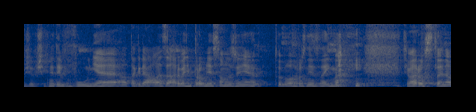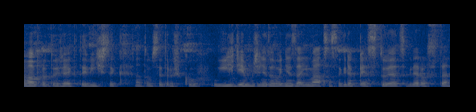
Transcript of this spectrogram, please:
že všechny ty vůně a tak dále. Zároveň pro mě samozřejmě to bylo hrozně zajímavé těma rostlinama, protože jak ty víš, tak na tom si trošku ujíždím, že mě to hodně zajímá, co se kde pěstuje, co kde roste.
